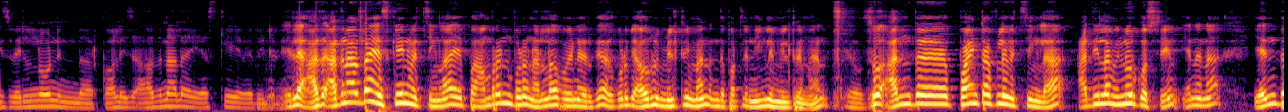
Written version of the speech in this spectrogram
Is well known in our college அதனால எஸ்கே இல்லை அது அதனால தான் எஸ்கேன்னு வச்சிங்களா? இப்போ அமரன் படம் நல்லா போயின்னு இருக்குது அது கூட அவர்களும் மிலிட்ரி மேன் இந்த படத்தில் நீங்களும் மிலிட்ரி மேன் ஸோ அந்த பாயிண்ட் ஆஃப் வியூ வச்சிங்களா? அது இல்லாமல் இன்னொரு கொஸ்டின் என்னென்னா எந்த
